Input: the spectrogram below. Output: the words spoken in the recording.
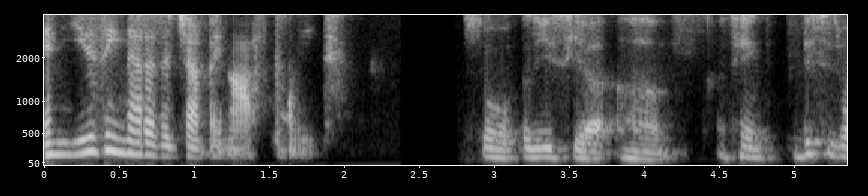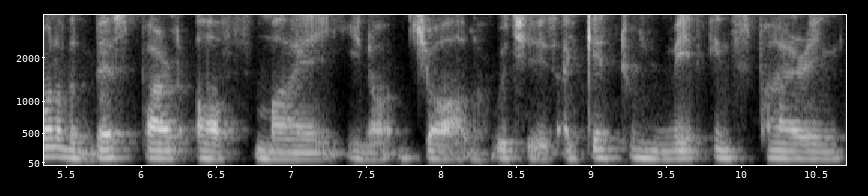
and using that as a jumping off point. So, Alicia, um, I think this is one of the best part of my, you know, job, which is I get to meet inspiring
